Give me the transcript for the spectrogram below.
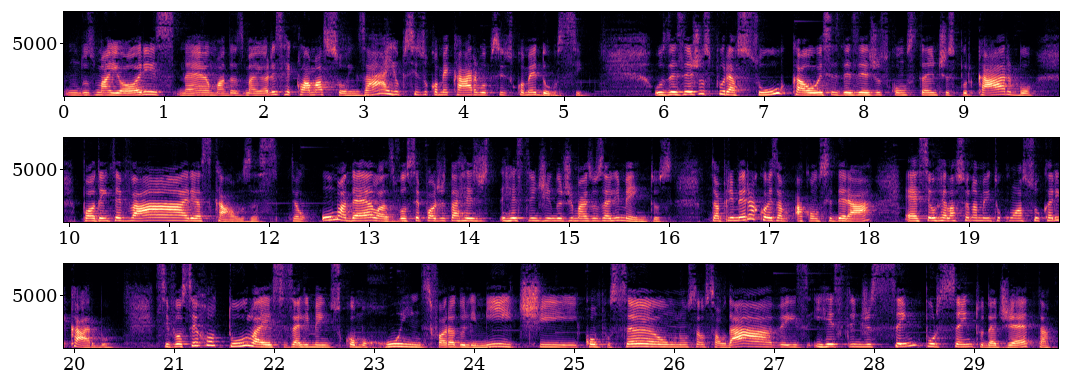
um dos maiores, né, uma das maiores reclamações. Ah, eu preciso comer carbo, eu preciso comer doce. Os desejos por açúcar ou esses desejos constantes por carbo podem ter várias causas. Então, uma delas, você pode estar restringindo demais os alimentos. Então, a primeira coisa a considerar é seu relacionamento com açúcar e carbo. Se você rotula esses alimentos como ruins, fora do limite, compulsão, não são saudáveis e restringe 100% da dieta,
